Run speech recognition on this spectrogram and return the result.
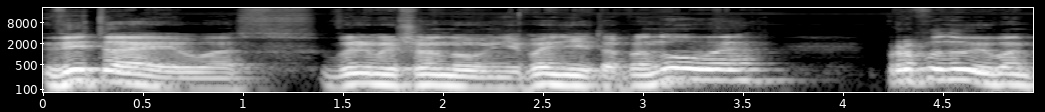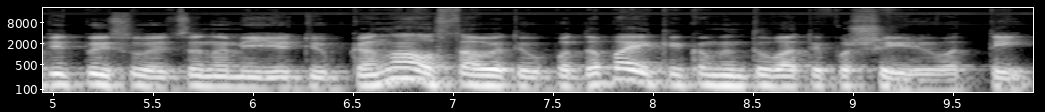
Вітаю вас, вельми шановні пані та панове. Пропоную вам підписуватися на мій YouTube канал, ставити вподобайки, коментувати, поширювати.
